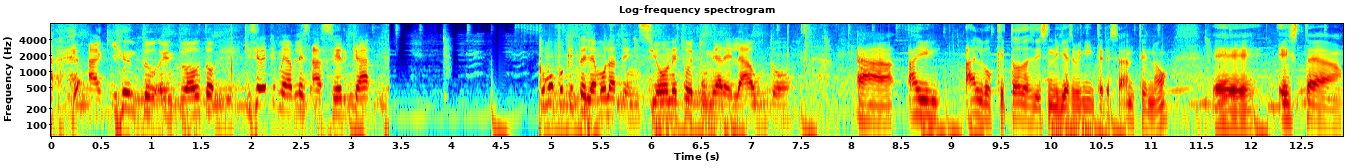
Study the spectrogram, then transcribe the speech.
aquí en tu, en tu auto. Quisiera que me hables acerca. ¿Cómo fue que te llamó la atención esto de tunear el auto? Ah, hay algo que todas dicen y es bien interesante, ¿no? Eh, esta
